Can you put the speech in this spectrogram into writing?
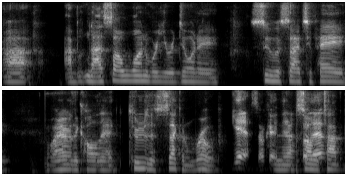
Uh, I, I saw one where you were doing a suicide tope, whatever they call that, through the second rope. Yes. Okay. And then I saw so the top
